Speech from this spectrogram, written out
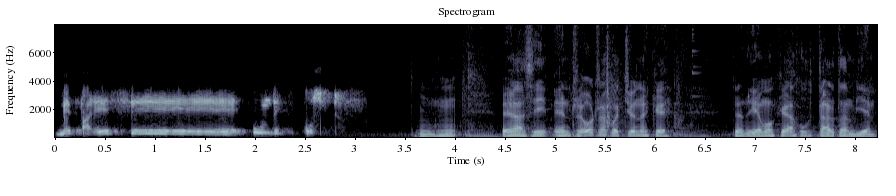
me parece un depósito. Es así, entre otras cuestiones que tendríamos que ajustar también.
